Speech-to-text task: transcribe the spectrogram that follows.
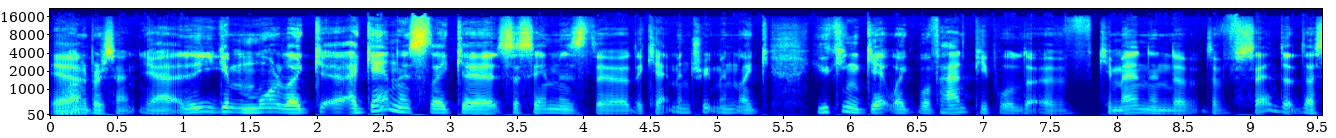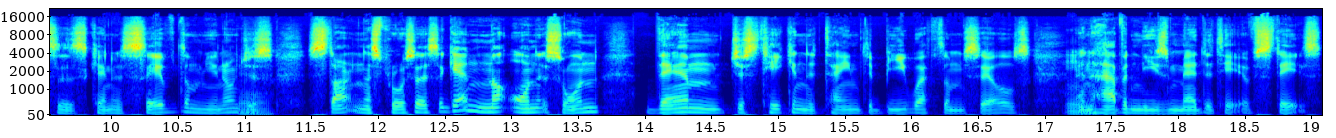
yeah. hundred percent. Yeah, you get more like again, it's like uh, it's the same as the the ketamine treatment. Like you can get like we've had people that have come in and they've, they've said that this has kind of saved them. You know, just starting this process again, not on its own. Them just taking the time to be with themselves Mm. and having these meditative states.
